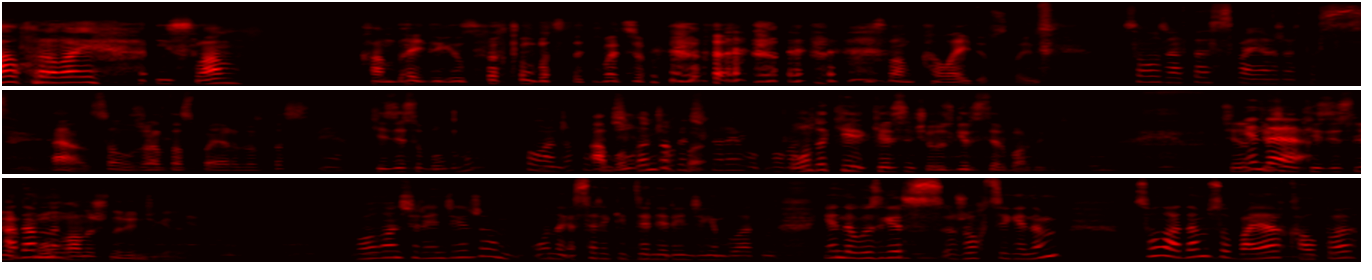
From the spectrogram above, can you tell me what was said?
Ал құралай ислам қандай деген сұрақтан бастайды ма жоқ ислам қалай деп сұрайын. Сол жартас баяғы жартас. А сол жартас баяғы жартас? Иә. кездесу болды ма? Болған жоқ а болған жоқ па? болған онда ке- керісінше өзгерістер бар деген сөз. Сен өткен Енді жолы кездесулер болғаны үшін ренжіген едің. Болған үшін ренжіген жоқпын оның іс әрекеттеріне ренжіген болатын енді өзгеріс жоқ дегенім сол адам сол баяғы қалпы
